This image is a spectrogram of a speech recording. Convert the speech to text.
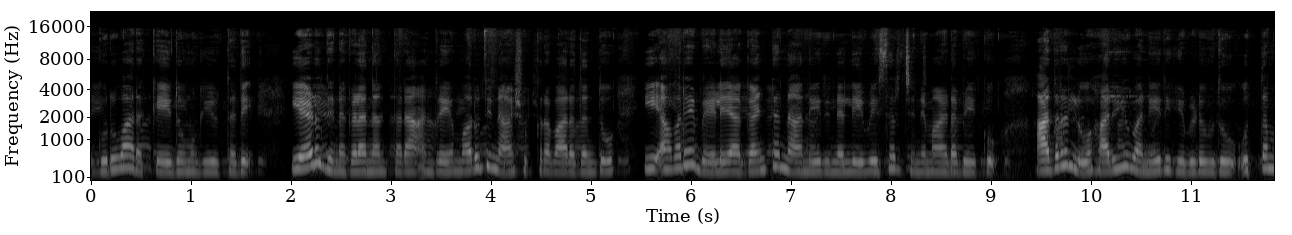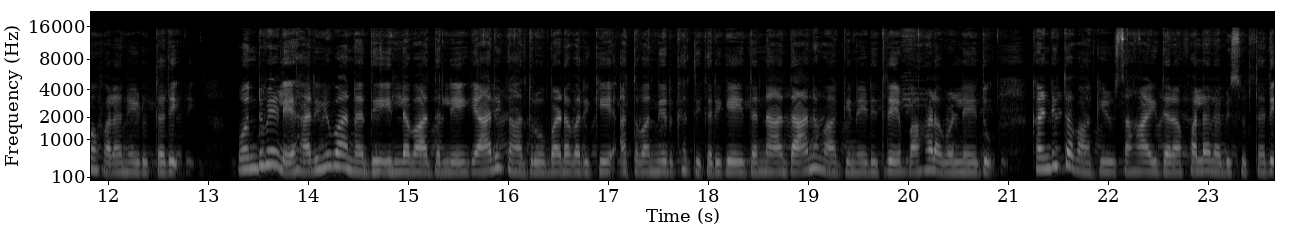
ಗುರುವಾರಕ್ಕೆ ಇದು ಮುಗಿಯುತ್ತದೆ. ಏಳು ದಿನಗಳ ನಂತರ ಅಂದರೆ ಮರುದಿನ ಶುಕ್ರವಾರದಂದು ಈ ಅವರೇ ಬೇಳೆಯ ಗಂಟನ್ನು ನೀರಿನಲ್ಲಿ ವಿಸರ್ಜನೆ ಮಾಡಬೇಕು. ಅದರಲ್ಲೂ ಹರಿಯುವ ನೀರಿಗೆ ಬಿಡುವುದು ಉತ್ತಮ ಫಲ ನೀಡುತ್ತದೆ. ಒಂದು ವೇಳೆ ಹರಿಯುವ ನದಿ ಇಲ್ಲವಾದಲ್ಲಿ ಯಾರಿಗಾದರೂ ಬಡವರಿಗೆ ಅಥವಾ ನಿರ್ಗತಿಕರಿಗೆ ಇದನ್ನು ದಾನವಾಗಿ ನೀಡಿದರೆ ಬಹಳ ಒಳ್ಳೆಯದು. ಖಂಡಿತವಾಗಿಯೂ ಸಹ ಇದರ ಫಲ ಲಭಿಸುತ್ತದೆ.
